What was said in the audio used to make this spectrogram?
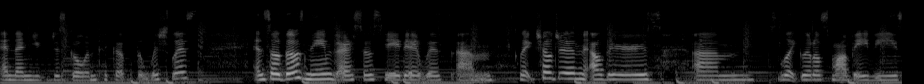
and then you could just go and pick up the wish list and so those names are associated with um, like children elders um, like little small babies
